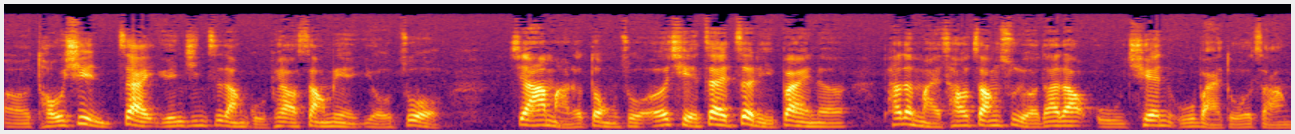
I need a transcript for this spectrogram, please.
呃，投信在元金这档股票上面有做加码的动作，而且在这礼拜呢，它的买超张数有达到五千五百多张。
